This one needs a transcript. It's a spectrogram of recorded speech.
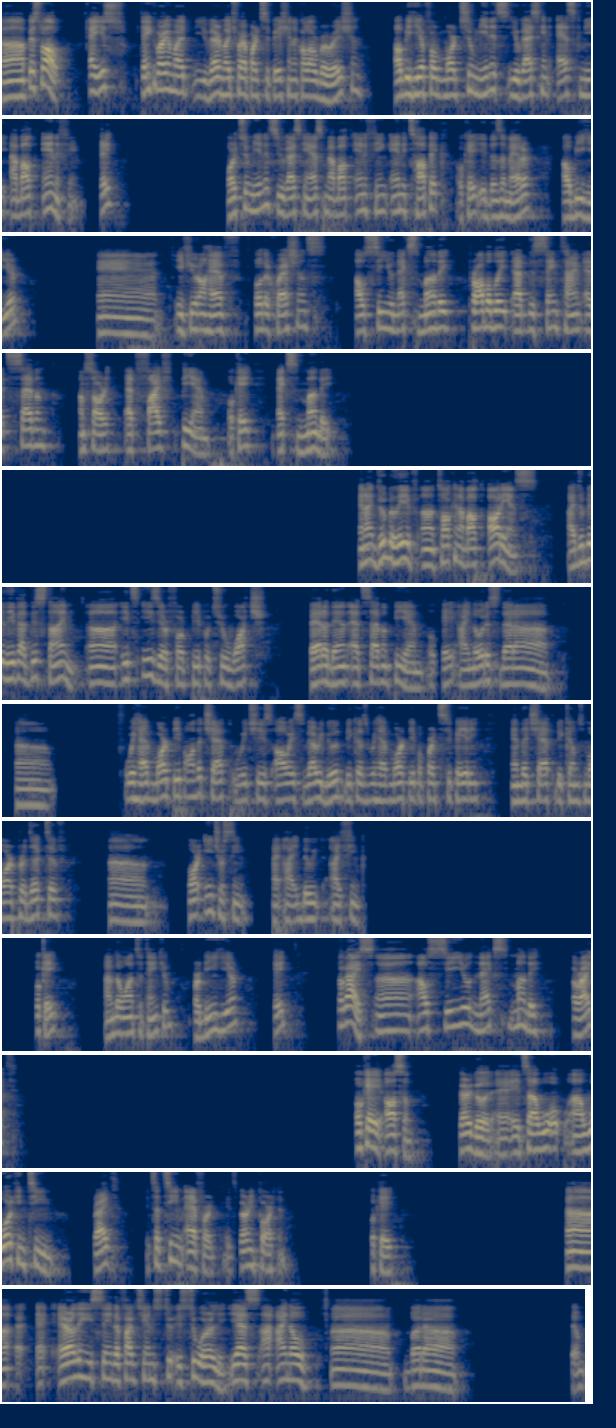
Uh, pessoal, é isso. Thank you very much, very much for your participation and collaboration. I'll be here for more two minutes. You guys can ask me about anything, okay? Or two minutes. You guys can ask me about anything, any topic. Okay, it doesn't matter. I'll be here. And if you don't have further questions, I'll see you next Monday, probably at the same time at 7. I'm sorry, at 5 p.m. Okay, next Monday. And I do believe, uh, talking about audience, I do believe at this time uh, it's easier for people to watch better than at 7 p.m. Okay, I noticed that uh, uh, we have more people on the chat, which is always very good because we have more people participating and the chat becomes more productive, uh, more interesting. I I, do, I think. Okay, I'm the one to thank you for being here. Okay. So guys, uh, I'll see you next Monday. All right? Okay, awesome. Very good. Uh, it's a, a working team, right? It's a team effort. It's very important. Okay. Uh, Erling is saying that 5 p.m. is too is too early. Yes, I, I know. Uh, but uh,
